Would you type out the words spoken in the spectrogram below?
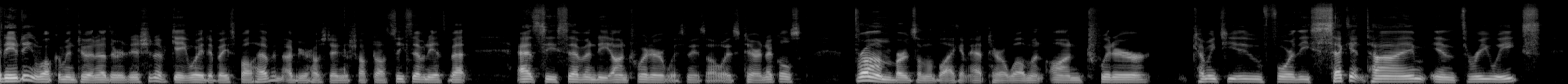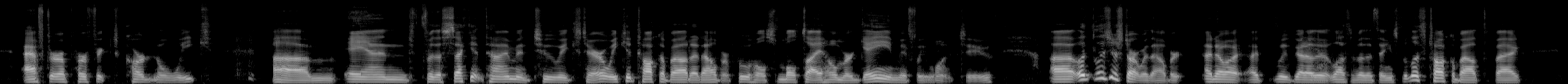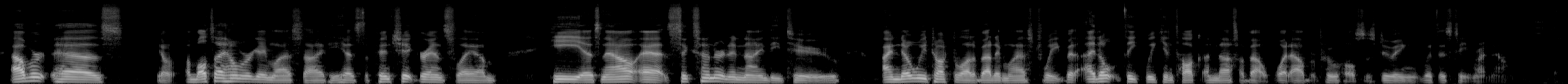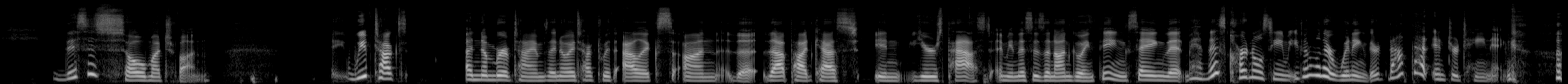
Good evening and welcome into another edition of Gateway to Baseball Heaven. I'm your host, Daniel Shoptaw, C70 at the bat at C70 on Twitter. With me, as always, Tara Nichols from Birds on the Black and at Tara Wellman on Twitter. Coming to you for the second time in three weeks after a perfect Cardinal week. Um, and for the second time in two weeks, Tara, we could talk about an Albert Pujols multi-homer game if we want to. Uh, let, us just start with Albert. I know I, I, we've got other lots of other things, but let's talk about the fact Albert has you know a multi-homer game last night. He has the pinch hit grand slam. He is now at 692. I know we talked a lot about him last week, but I don't think we can talk enough about what Albert Pujols is doing with his team right now. This is so much fun. We've talked a number of times. I know I talked with Alex on the that podcast in years past. I mean, this is an ongoing thing saying that man, this Cardinals team, even when they're winning, they're not that entertaining.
